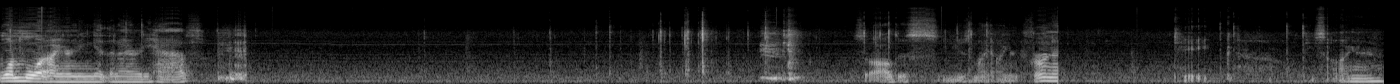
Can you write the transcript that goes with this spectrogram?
one more iron ingot than I already have. So I'll just use my iron furnace. Take a piece of iron.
